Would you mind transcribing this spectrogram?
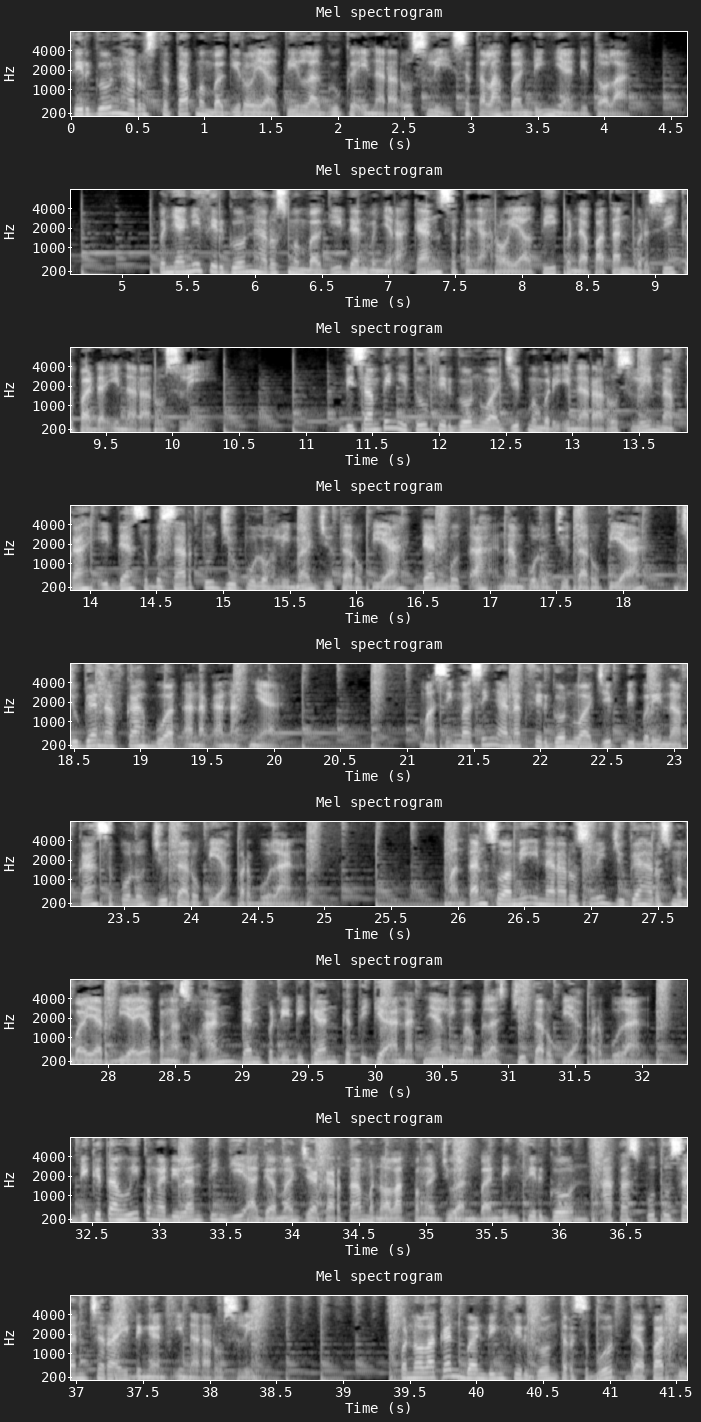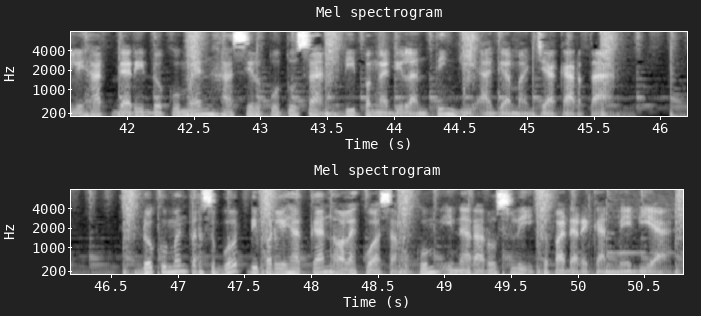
Virgon harus tetap membagi royalti lagu ke Inara Rusli setelah bandingnya ditolak. Penyanyi Virgon harus membagi dan menyerahkan setengah royalti pendapatan bersih kepada Inara Rusli. Di samping itu Virgon wajib memberi Inara Rusli nafkah idah sebesar 75 juta rupiah dan mut'ah 60 juta rupiah, juga nafkah buat anak-anaknya. Masing-masing anak Virgon wajib diberi nafkah 10 juta rupiah per bulan. Mantan suami Inara Rusli juga harus membayar biaya pengasuhan dan pendidikan ketiga anaknya 15 juta rupiah per bulan. Diketahui Pengadilan Tinggi Agama Jakarta menolak pengajuan banding Virgon atas putusan cerai dengan Inara Rusli. Penolakan banding Virgon tersebut dapat dilihat dari dokumen hasil putusan di Pengadilan Tinggi Agama Jakarta. Dokumen tersebut diperlihatkan oleh kuasa hukum Inara Rusli kepada rekan media.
